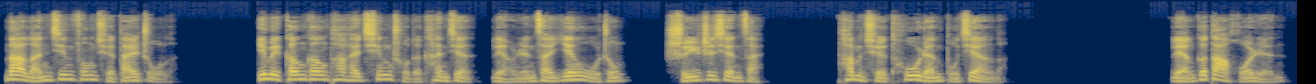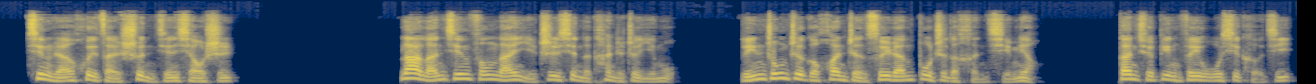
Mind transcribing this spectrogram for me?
那蓝金风却呆住了，因为刚刚他还清楚的看见两人在烟雾中。谁知现在，他们却突然不见了。两个大活人竟然会在瞬间消失。纳兰金风难以置信的看着这一幕。林中这个幻阵虽然布置的很奇妙，但却并非无懈可击，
